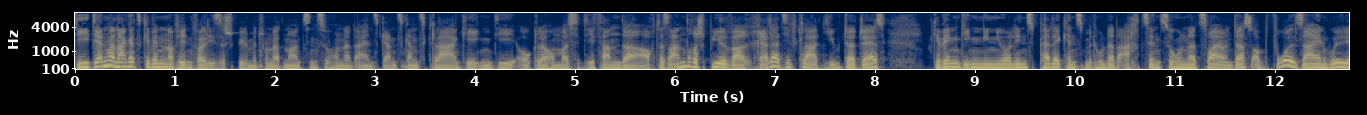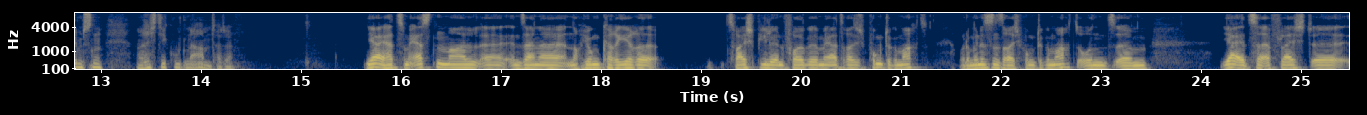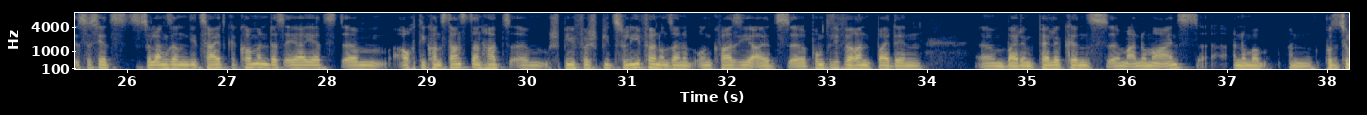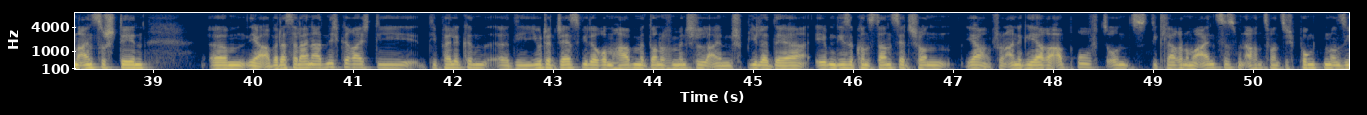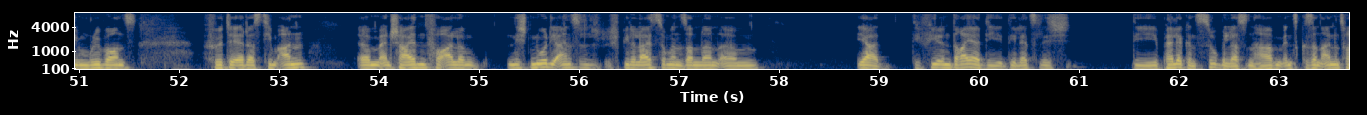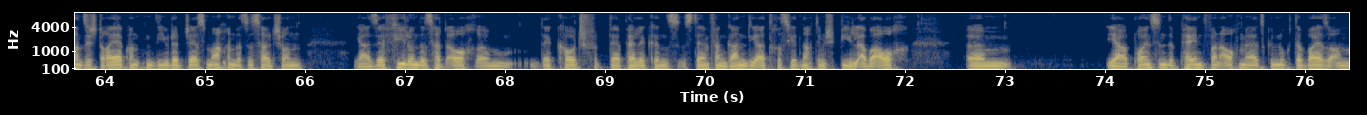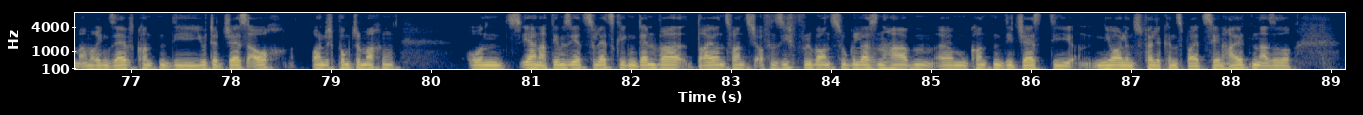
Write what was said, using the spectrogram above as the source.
Die Denver Nuggets gewinnen auf jeden Fall dieses Spiel mit 119 zu 101 ganz, ganz klar gegen die Oklahoma City Thunder. Auch das andere Spiel war relativ klar. Die Utah Jazz gewinnen gegen die New Orleans Pelicans mit 118 zu 102 und das, obwohl Zion Williamson einen richtig guten Abend hatte. Ja, er hat zum ersten Mal äh, in seiner noch jungen Karriere zwei Spiele in Folge mehr als 30 Punkte gemacht oder mindestens 30 Punkte gemacht und ähm, ja, jetzt äh, vielleicht äh, ist es jetzt so langsam die Zeit gekommen, dass er jetzt ähm, auch die Konstanz dann hat, ähm, Spiel für Spiel zu liefern und seine und quasi als äh, Punktelieferant bei den ähm, bei den Pelicans ähm, an Nummer eins, an Nummer an Position 1 zu stehen. Ähm, ja, aber das alleine hat nicht gereicht. Die, die Pelican, äh, die Utah Jazz wiederum haben mit Donovan Mitchell einen Spieler, der eben diese Konstanz jetzt schon, ja, schon einige Jahre abruft und die klare Nummer eins ist mit 28 Punkten und sieben Rebounds führte er das Team an ähm, entscheidend vor allem nicht nur die Einzelspielerleistungen, sondern ähm, ja, die vielen Dreier, die, die letztlich die Pelicans zugelassen haben. Insgesamt 21 Dreier konnten die Utah Jazz machen. Das ist halt schon ja, sehr viel und das hat auch ähm, der Coach der Pelicans, Stan Van Gundy, adressiert nach dem Spiel, aber auch ähm, ja, Points in the Paint waren auch mehr als genug dabei. Also am, am Ring selbst konnten die Utah Jazz auch ordentlich Punkte machen. Und ja, nachdem sie jetzt zuletzt gegen Denver 23 Offensiv-Rebounds zugelassen haben, ähm, konnten die Jazz die New Orleans Pelicans bei 10 halten. Also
